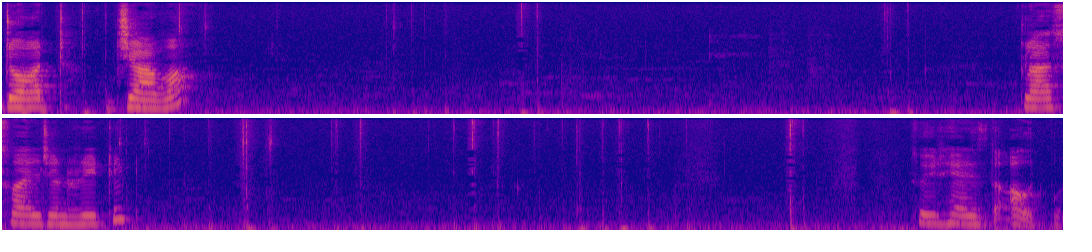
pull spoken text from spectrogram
dot java. Class file generated. So here is the output.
